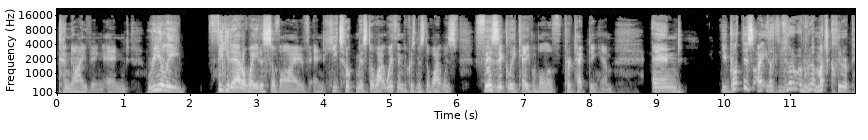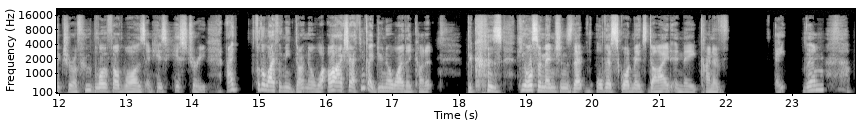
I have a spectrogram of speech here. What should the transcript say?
conniving and really figured out a way to survive. And he took Mister White with him because Mister White was physically capable of protecting him, and you got this like you got a much clearer picture of who Blofeld was and his history. I, for the life of me, don't know why. Well, actually, I think I do know why they cut it because he also mentions that all their squad mates died and they kind of ate them,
